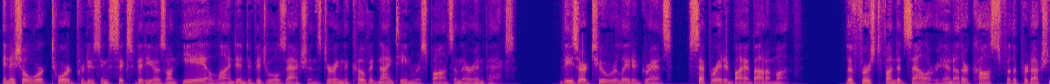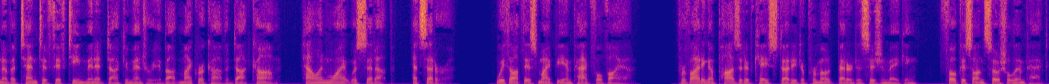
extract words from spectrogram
Initial work toward producing six videos on EA aligned individuals' actions during the COVID 19 response and their impacts. These are two related grants, separated by about a month. The first funded salary and other costs for the production of a 10 to 15 minute documentary about microcovid.com, how and why it was set up, etc. We thought this might be impactful via providing a positive case study to promote better decision making, focus on social impact,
